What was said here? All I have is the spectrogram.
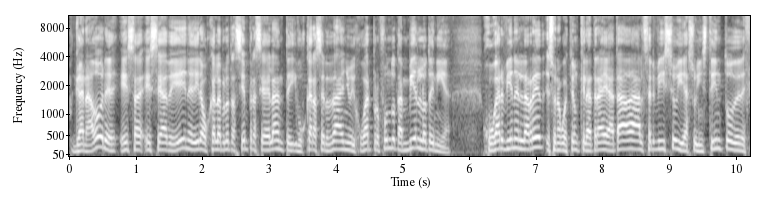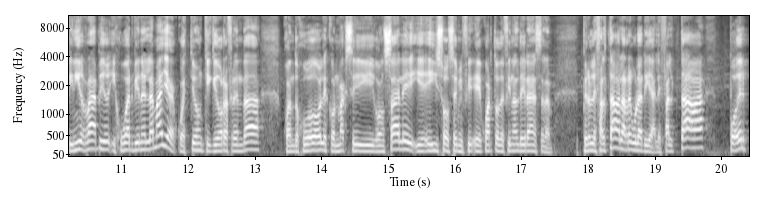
ganadores, esa, ese ADN de ir a buscar la pelota siempre hacia adelante y buscar hacer daño y jugar profundo, también lo tenía. Jugar bien en la red es una cuestión que la trae atada al servicio y a su instinto de definir rápido y jugar bien en la malla, cuestión que quedó refrendada cuando jugó dobles con Maxi González e hizo eh, cuartos de final de Grand Slam. Pero le faltaba la regularidad, le faltaba poder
